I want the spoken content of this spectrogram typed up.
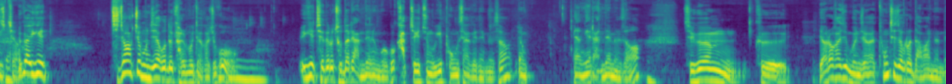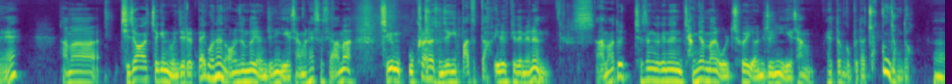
있죠. 그러니까 이게 지정학적 문제하고도 결부돼 가지고 음. 이게 제대로 조달이 안 되는 거고 갑자기 중국이 봉쇄하게 되면서 연, 연결이 안 되면서 지금 그 여러 가지 문제가 통체적으로 나왔는데 아마 지정학적인 문제를 빼고는 어느 정도 연준이 예상을 했었어요. 아마 지금 우크라이나 전쟁이 빠졌다 이렇게 되면은 아마도 제 생각에는 작년 말 올 초에 연준이 예상했던 것보다 조금 정도 음.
